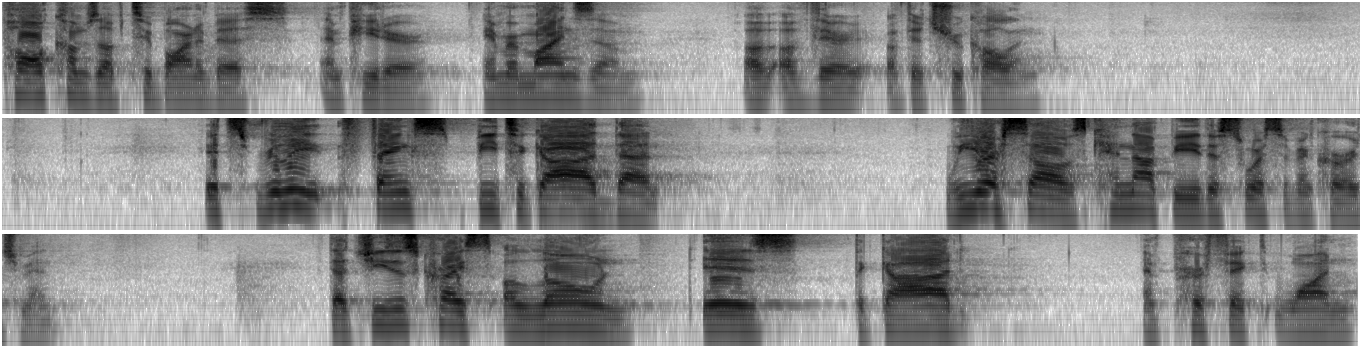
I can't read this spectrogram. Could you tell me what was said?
Paul comes up to Barnabas and Peter and reminds them of, of, their, of their true calling. It's really thanks be to God that we ourselves cannot be the source of encouragement, that Jesus Christ alone is the God and perfect one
